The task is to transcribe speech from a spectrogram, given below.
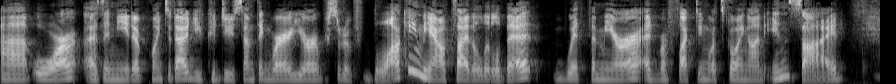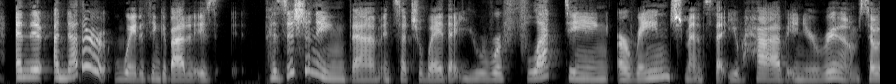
um, or, as Anita pointed out, you could do something where you're sort of blocking the outside a little bit with the mirror and reflecting what's going on inside. And the, another way to think about it is positioning them in such a way that you're reflecting arrangements that you have in your room. So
